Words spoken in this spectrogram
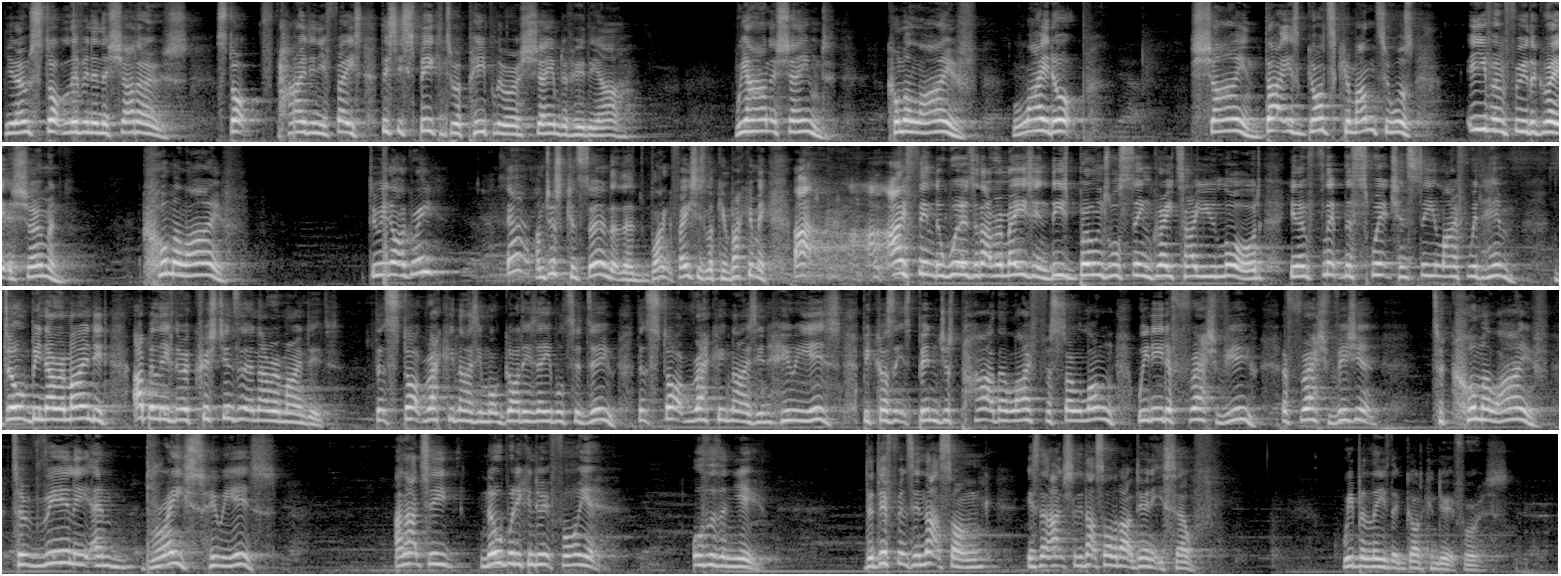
You know, stop living in the shadows. Stop hiding your face. This is speaking to a people who are ashamed of who they are. We aren't ashamed. Come alive. Light up. Shine. That is God's command to us, even through the greatest showman. Come alive. Do we not agree? Yeah, I'm just concerned that the blank face is looking back at me. I, I think the words of that are amazing. These bones will sing, Great are you, Lord. You know, flip the switch and see life with Him. Don't be narrow minded. I believe there are Christians that are narrow minded, that stop recognizing what God is able to do, that stop recognizing who He is because it's been just part of their life for so long. We need a fresh view, a fresh vision to come alive, to really embrace who He is. And actually, nobody can do it for you other than you. The difference in that song is that actually that's all about doing it yourself. We believe that God can do it for us.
